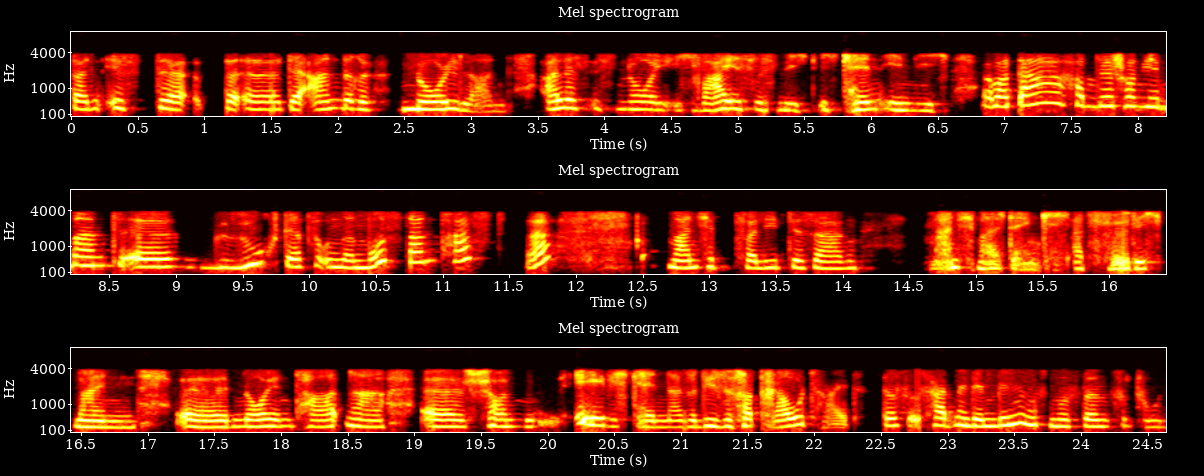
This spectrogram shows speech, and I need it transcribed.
dann ist der, äh, der andere Neuland. Alles ist neu. Ich weiß es nicht. Ich kenne ihn nicht. Aber da haben wir schon jemand äh, gesucht, der zu unseren Mustern passt. Ja? Manche Verliebte sagen, manchmal denke ich, als würde ich meinen äh, neuen Partner äh, schon ewig kennen. Also diese Vertrautheit, das, das hat mit den Bindungsmustern zu tun.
